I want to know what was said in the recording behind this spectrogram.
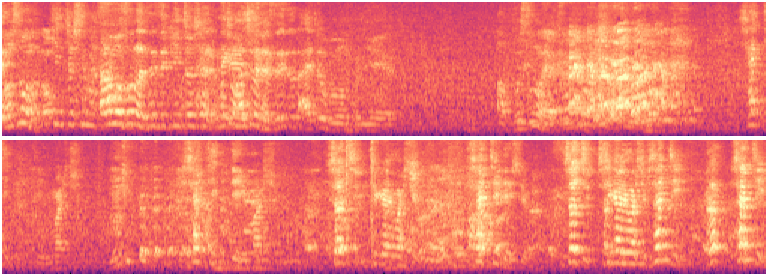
であそうなの？緊張してます。あもうそんな全然緊張しない。もちろん初めてです。全然大丈夫本当に。あブスのやつ。シャチって言いましょう。シャチって言いましょう。シャチ？違いましょうシャチでしょシャチ？違いましょうシャチ。え？シャチ。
